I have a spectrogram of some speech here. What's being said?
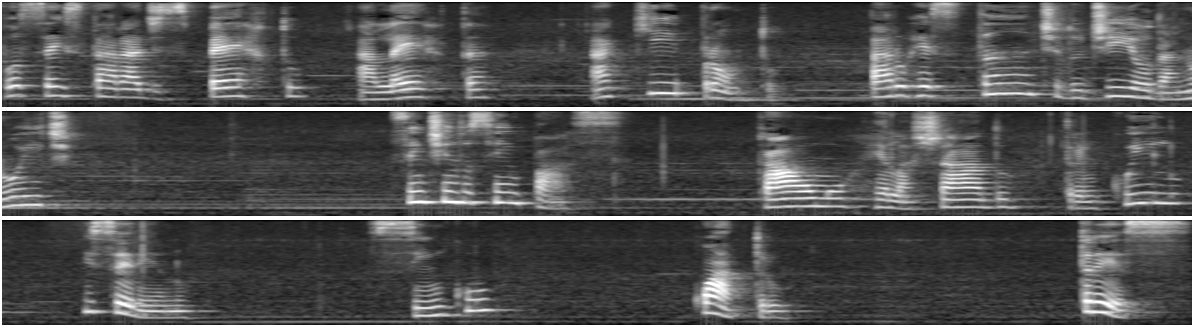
você estará desperto, alerta, aqui pronto para o restante do dia ou da noite, sentindo-se em paz, calmo, relaxado, tranquilo e sereno. 5, 4, 3.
